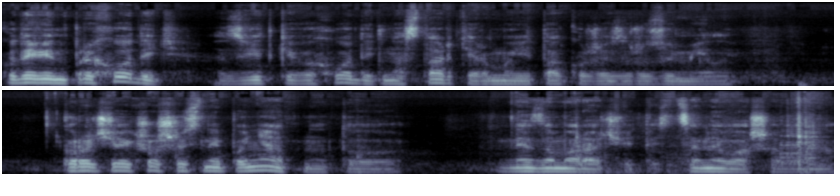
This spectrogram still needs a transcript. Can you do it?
Куди він приходить, звідки виходить на стартер, ми і так уже зрозуміли. Коротше, якщо щось непонятно, то не заморачуйтесь, це не ваша вина.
